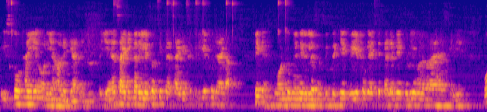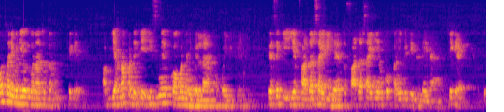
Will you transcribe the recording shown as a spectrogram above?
इसको उठाइए और यहाँ लेके आ जाइए। तो ये एस आई डी का रिलेशनशिप एस आई डी से क्रिएट हो जाएगा, ठीक है? वन टू मेनी रिलेशनशिप देखिए क्रिएट हो गया, इससे पहले भी एक वीडियो मैंने बनाया है इसके लिए। बहुत सारी वीडियोज़ बना चुका हूँ, ठीक है? अब यहाँ पर देखिए, इसमें कॉमन नहीं मिल रहा है हमको कोई भी फ़ील्ड जैसे कि ये फादर्स आईडी है तो फादर्स आईडी हमको कहीं भी दिख नहीं रहा है, ठीक है? तो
